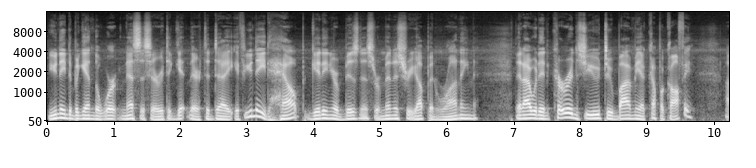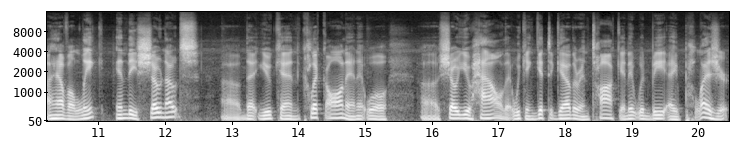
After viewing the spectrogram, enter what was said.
you need to begin the work necessary to get there today. If you need help getting your business or ministry up and running, then I would encourage you to buy me a cup of coffee. I have a link in the show notes uh, that you can click on, and it will uh, show you how that we can get together and talk. And it would be a pleasure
